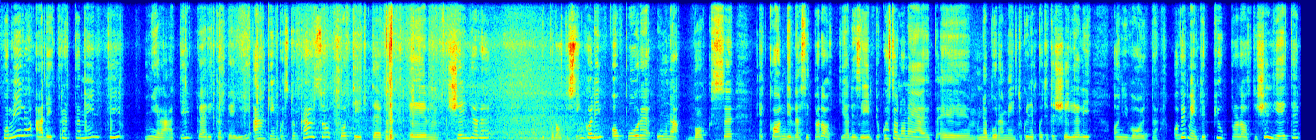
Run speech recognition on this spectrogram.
Pomelo ha dei trattamenti mirati per i capelli. Anche in questo caso potete ehm, scegliere i prodotti singoli oppure una box con diversi prodotti. Ad esempio questo non è, è un abbonamento quindi potete sceglierli ogni volta. Ovviamente più prodotti scegliete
